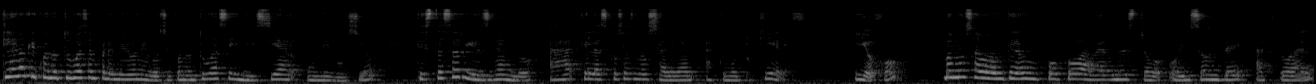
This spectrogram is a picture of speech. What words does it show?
claro que cuando tú vas a emprender un negocio, cuando tú vas a iniciar un negocio, te estás arriesgando a que las cosas no salgan a como tú quieres. Y ojo, vamos a voltear un poco a ver nuestro horizonte actual.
